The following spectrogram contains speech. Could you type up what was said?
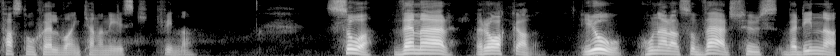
fast hon själv var en kananeisk kvinna. Så, vem är Rakav? Jo, hon är alltså värdshusvärdinna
